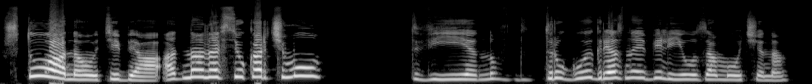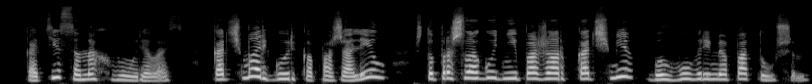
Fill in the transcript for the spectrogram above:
Что она у тебя? Одна на всю корчму?» «Две, но в другое грязное белье замочено». Катиса нахмурилась. Корчмарь горько пожалел, что прошлогодний пожар в корчме был вовремя потушен.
